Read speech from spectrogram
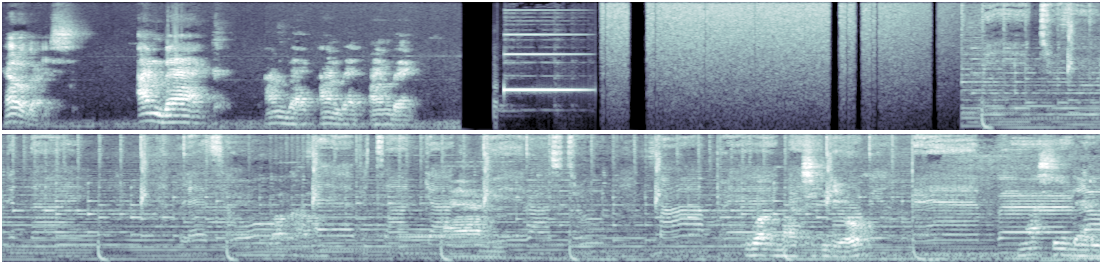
Hello guys, I'm back. I'm back. I'm back. I'm back. Welcome and gua kembali ke video masih dari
